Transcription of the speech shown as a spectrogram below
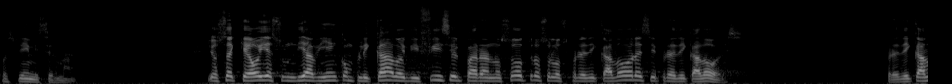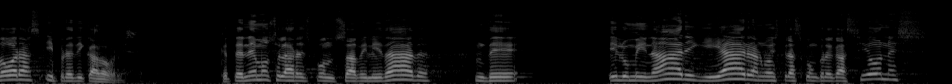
Pues bien, mis hermanos, yo sé que hoy es un día bien complicado y difícil para nosotros los predicadores y predicadores, predicadoras y predicadores, que tenemos la responsabilidad de iluminar y guiar a nuestras congregaciones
